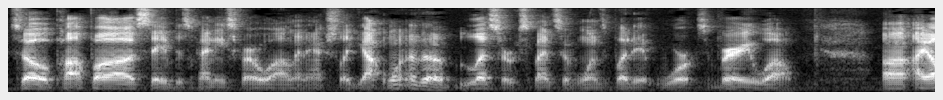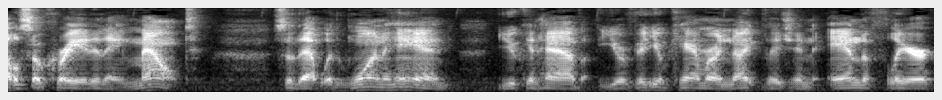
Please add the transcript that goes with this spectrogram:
So Papa saved his pennies for a while and actually got one of the lesser expensive ones, but it works very well. Uh, I also created a mount so that with one hand you can have your video camera, night vision, and the FLIR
